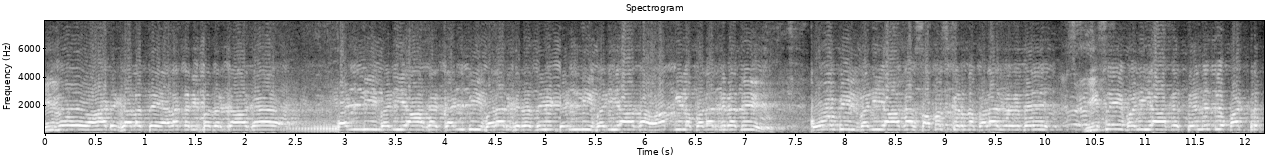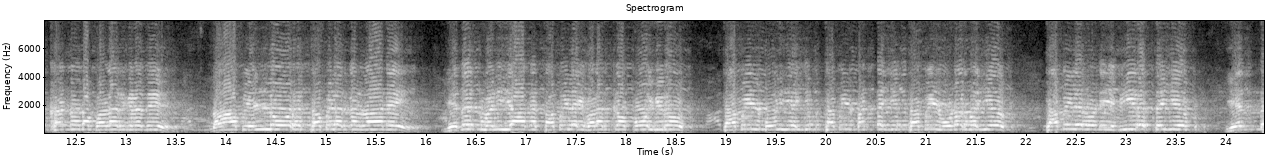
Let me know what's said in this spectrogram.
இதோ ஆடுகளத்தை அலங்கரிப்பதற்காக பள்ளி வழியாக கல்வி வளர்கிறது டெல்லி வழியாக ஆங்கிலம் வளர்கிறது கோவில் வழியாக சமஸ்கிருதம் வளர்கிறது இசை வழியாக தெலுங்கு மற்றும் கன்னடம் வளர்கிறது. நாம் எல்லோரும் தமிழர்கள் தானே எதன் வழியாக தமிழை வளர்க்க போகிறோம்? தமிழ் மொழியையும் தமிழ் மண்ணையும் தமிழ் உணர்வையும் தமிழருடைய வீரத்தையும் எந்த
